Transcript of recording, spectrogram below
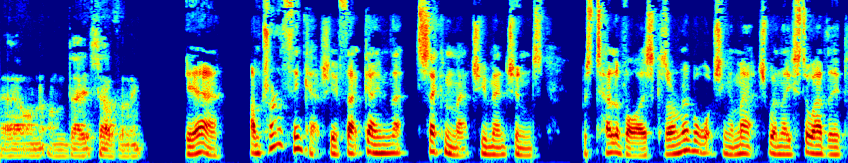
uh, on on the day itself. I think. Yeah, I'm trying to think actually if that game, that second match you mentioned, was televised because I remember watching a match when they still had the,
